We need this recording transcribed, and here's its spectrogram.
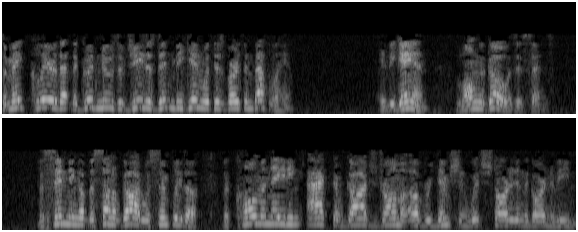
to make clear that the good news of Jesus didn't begin with his birth in Bethlehem. It began long ago, as it says. The sending of the Son of God was simply the, the culminating act of God's drama of redemption, which started in the Garden of Eden.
